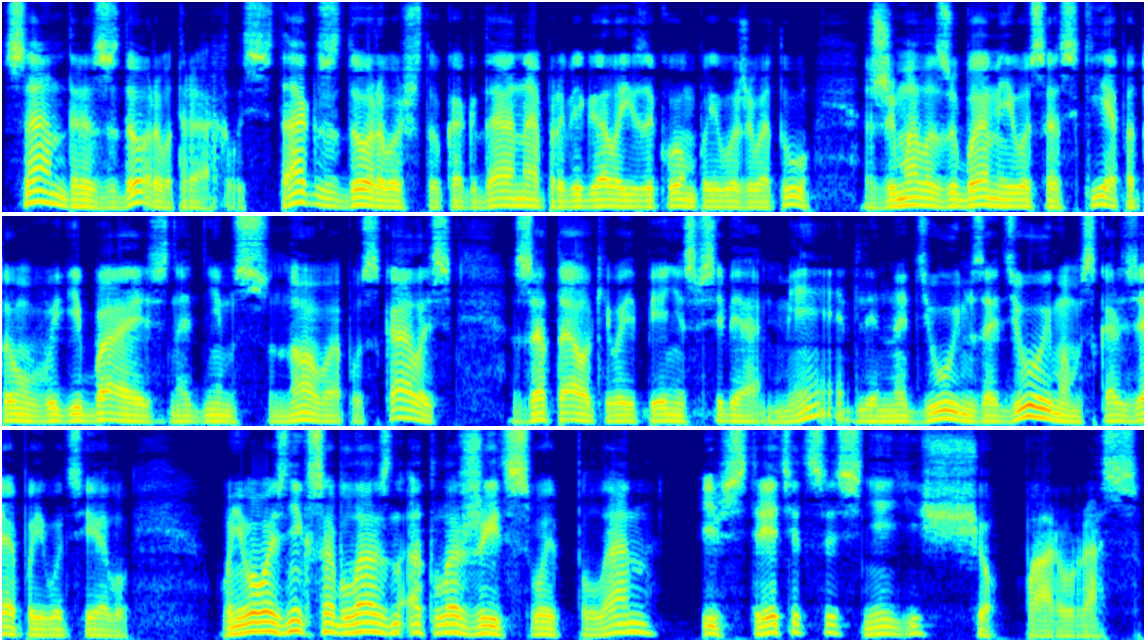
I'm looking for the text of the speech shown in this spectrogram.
Сандра здорово трахалась, так здорово, что когда она пробегала языком по его животу, сжимала зубами его соски, а потом, выгибаясь над ним, снова опускалась, заталкивая пенис в себя, медленно, дюйм за дюймом, скользя по его телу, у него возник соблазн отложить свой план и встретиться с ней еще пару раз.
